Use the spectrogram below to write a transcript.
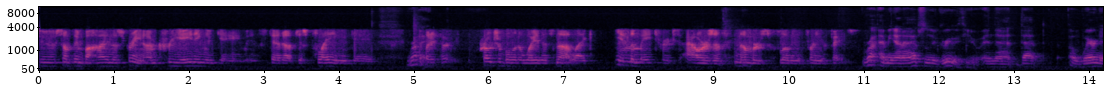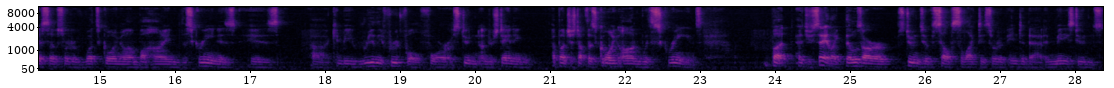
to something behind the screen. I'm creating a game instead of just playing a game. Right. But it's approachable in a way that's not like in the matrix hours of numbers floating in front of your face. Right. I mean, and I absolutely agree with you. And that that awareness of sort of what's going on behind the screen is is uh, can be really fruitful for a student understanding a bunch of stuff that's going on with screens. But as you say, like those are students who have self-selected sort of into that, and many students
